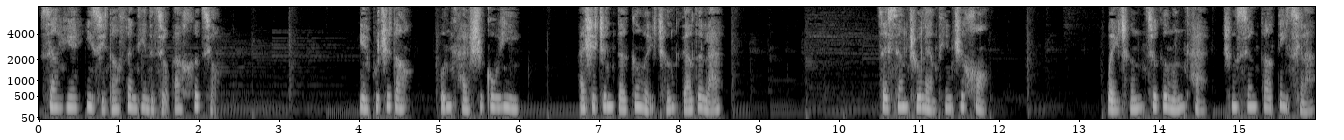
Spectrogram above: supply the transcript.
相约一起到饭店的酒吧喝酒。也不知道文凯是故意，还是真的跟伟成聊得来。在相处两天之后，伟成就跟文凯称兄道弟起来，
